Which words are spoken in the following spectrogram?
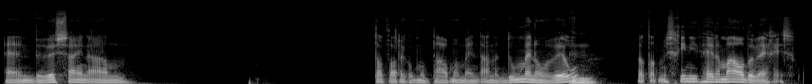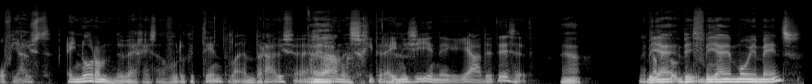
en bewustzijn aan dat wat ik op een bepaald moment aan het doen ben of wil, mm. Dat dat misschien niet helemaal de weg is. Of juist enorm de weg is. Dan voel ik het tintelen en bruisen en gaan en schiet er energie in. denk ik, ja, dit is het. Ja. Ben jij, ben, jij een mooie mens?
